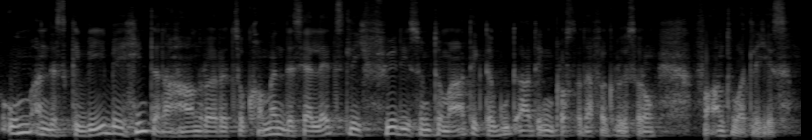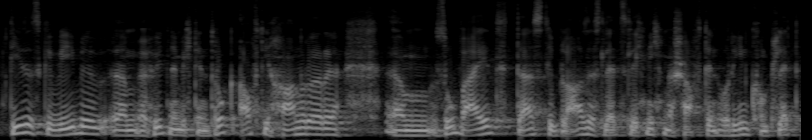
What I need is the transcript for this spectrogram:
um an das Gewebe hinter der Harnröhre zu kommen, das ja letztlich für die Symptomatik der gutartigen Prostatavergrößerung verantwortlich ist. Dieses Gewebe ähm, erhöht nämlich den Druck auf die Harnröhre ähm, so weit, dass die Blase es letztlich nicht mehr schafft, den Urin komplett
